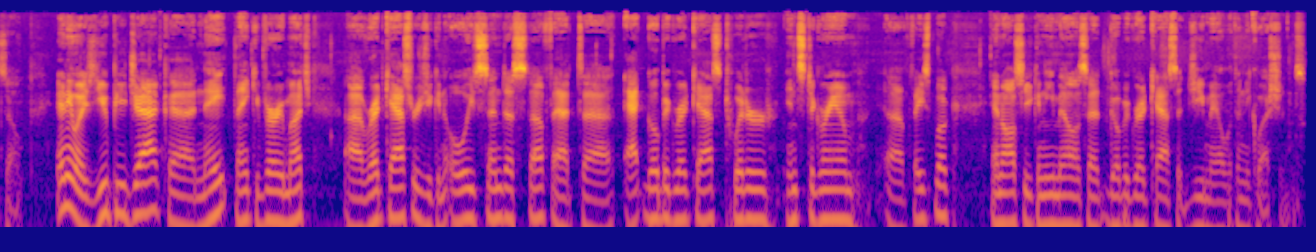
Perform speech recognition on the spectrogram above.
So, anyways, UP Jack, uh, Nate, thank you very much. Uh, Redcasters, you can always send us stuff at uh, at Go Big Redcast, Twitter, Instagram, uh, Facebook. And also, you can email us at gobigredcast at gmail with any questions.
